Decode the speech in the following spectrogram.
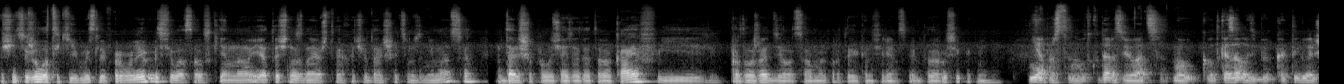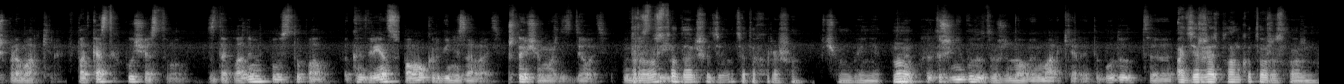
очень тяжело такие мысли формулировать философские, но я точно знаю, что я хочу дальше этим заниматься, дальше получать от этого кайф и продолжать делать самые крутые конференции в Беларуси, как минимум. Не, просто ну вот куда развиваться? Ну, вот казалось бы, как ты говоришь про маркеры. В подкастах поучаствовал, с докладами повыступал, конференцию помог организовать. Что еще можно сделать? Просто дальше делать, это хорошо. Почему бы и нет? Ну, ну, это же не будут уже новые маркеры, это будут... Э... А держать планку тоже сложно.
